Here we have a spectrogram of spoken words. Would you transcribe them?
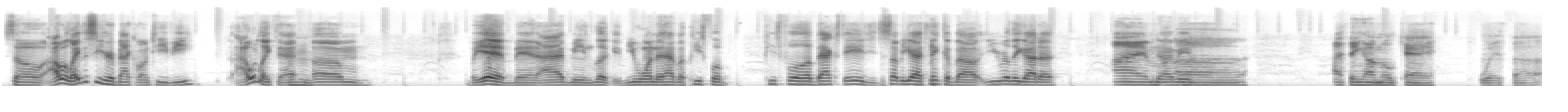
So I would like to see her back on TV. I would like that. Mhm. Um, but yeah, man. I mean, look, if you want to have a peaceful, peaceful uh, backstage, it's something you gotta think about. You really gotta. I'm. You know I mean? uh, I think I'm okay with uh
